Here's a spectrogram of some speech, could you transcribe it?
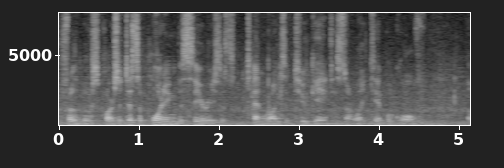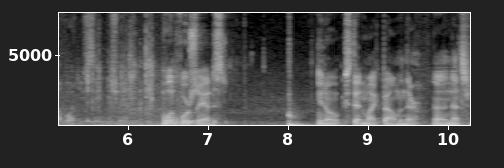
for the most part. It's disappointing the series. It's 10 runs in two games. It's not like typical of, of what you've seen this year. Well, unfortunately, I had to, you know, extend Mike Baumann there, and that's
